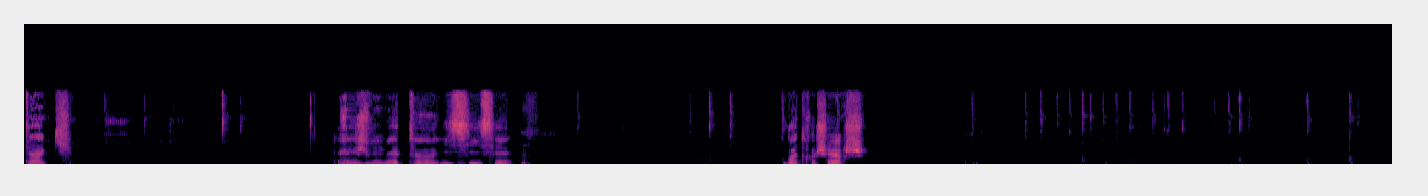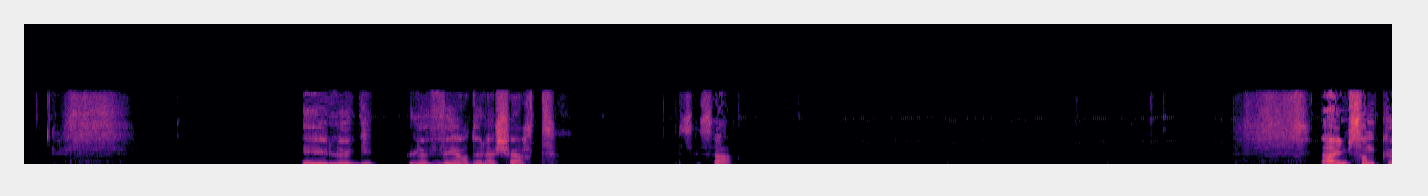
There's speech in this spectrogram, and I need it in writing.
Tac. Et je vais mettre euh, ici, c'est boîte recherche. Et le, le vert de la charte, c'est ça. Ah, il me semble que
